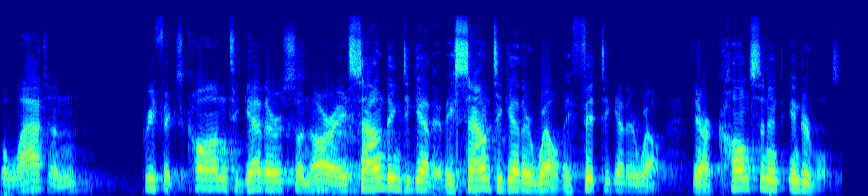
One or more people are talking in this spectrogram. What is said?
the Latin prefix con together, sonare, sounding together. They sound together well, they fit together well. They are consonant intervals.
